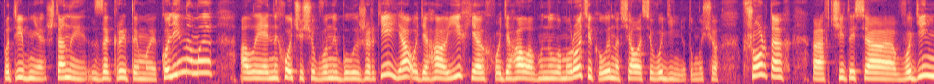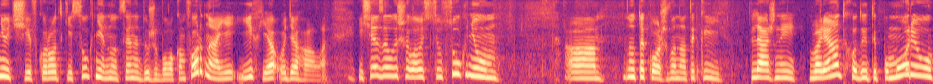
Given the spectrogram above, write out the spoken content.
потрібні штани з закритими колінами, але я не хочу, щоб вони були жаркі. Я одягаю їх. Я їх одягала в минулому році, коли навчалася водінню, тому що в шортах вчитися водінню чи в короткій сукні ну це не дуже було комфортно, а їх я одягала. І ще залишила ось цю сукню. А, ну також вона такий пляжний варіант ходити по морю.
